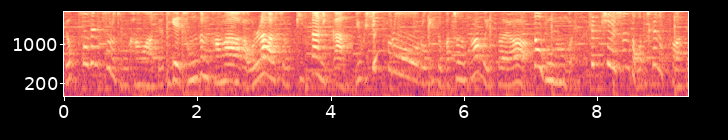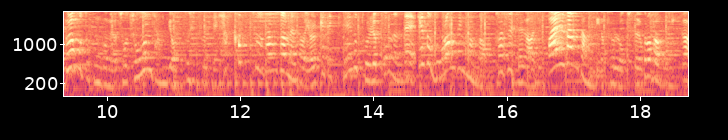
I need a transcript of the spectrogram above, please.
몇 퍼센트로 두고 강화하세요? 이게 점점 강화가 올라갈수록 비싸니까 60%로 계속 맞춰놓고 하고 있어요. 또 궁금한 거 있어요. 스킬 순서 어떻게 놓고 하세요? 그런 것도 궁금해요. 저 좋은 장비 얻고 싶을 때 샤카투 상점에서 10개 씩 계속 돌려 뽑는데 계속 노란색만 나와요. 사실 제가 아직 빨간 장비가 별로 없어요. 그러다 보니까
